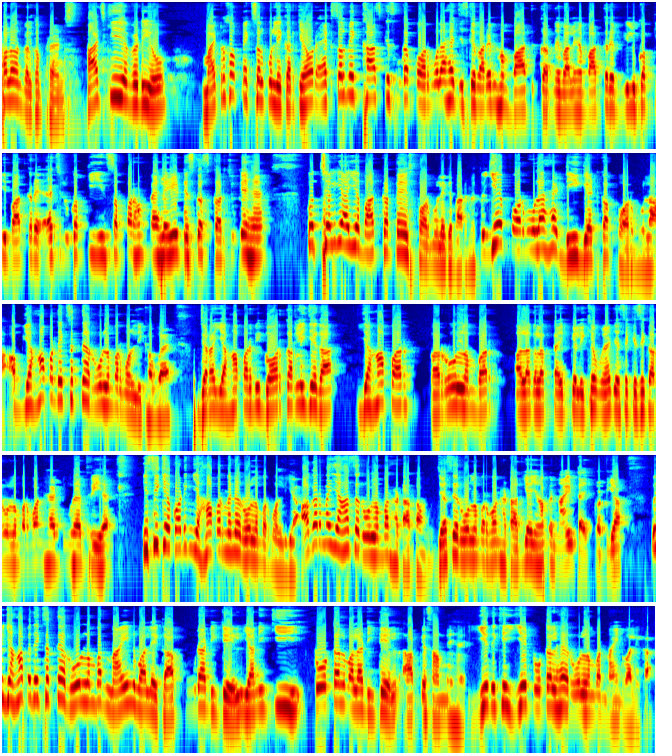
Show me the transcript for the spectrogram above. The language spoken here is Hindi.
Hello and welcome friends. आज की ये वीडियो माइक्रोसॉफ्ट एक्सेल को लेकर के है और एक्सेल में एक खास किस्म का फॉर्मूला है जिसके बारे में हम बात करने वाले हैं। बात करें वी लुकअप की, बात करें एच लुकअप की, इन सब पर हम पहले ही डिस्कस कर चुके हैं। तो चलिए आइए बात करते हैं इस फॉर्मूले के बारे में। तो ये फॉर्मूला है डी गेट का फॉर्मूला। अब यहाँ पर देख सकते हैं रोल नंबर वन लिखा हुआ है। जरा यहाँ पर भी गौर कर लीजिएगा। यहाँ पर रोल नंबर अलग अलग टाइप के लिखे हुए हैं। जैसे किसी का रोल नंबर वन है, टू है, थ्री है। इसी के अकॉर्डिंग यहाँ पर मैंने रोल नंबर वन लिया। अगर मैं यहाँ से रोल नंबर हटाता हूँ, जैसे रोल नंबर वन हटा दिया, यहाँ पे नाइन टाइप कर दिया तो यहाँ पे देख सकते हैं रोल नंबर नाइन वाले का पूरा डिटेल यानी कि टोटल वाला डिटेल आपके सामने है। ये देखिए, ये टोटल है रोल नंबर नाइन वाले का।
